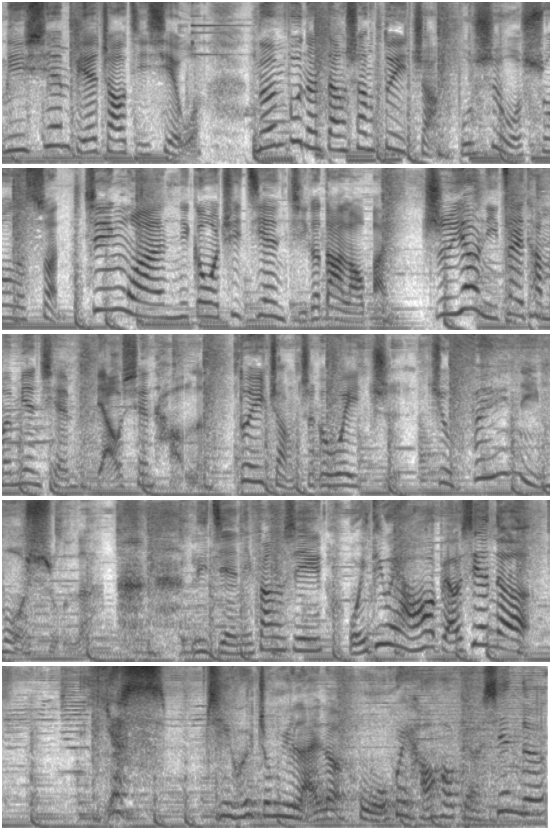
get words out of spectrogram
你先别着急谢我，能不能当上队长不是我说了算。今晚你跟我去见几个大老板，只要你在他们面前表现好了，队长这个位置就非你莫属了。丽姐，你放心，我一定会好好表现的。Yes，机会终于来了，我会好好表现的。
